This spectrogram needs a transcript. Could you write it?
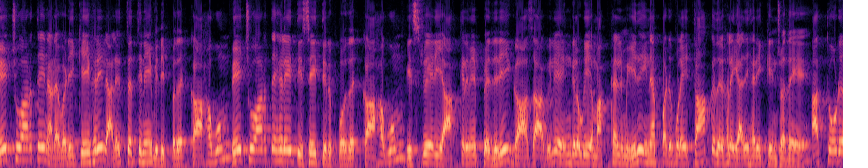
பேச்சுவார்த்தை நடவடிக்கைகளில் அழுத்தத்தினை விதிப்பதற்காகவும் பேச்சுவார்த்தைகளை திசை திருப்புவதற்காகவும் இஸ்ரேலிய ஆக்கிரமிப்பு எதிரி காசாவில் எங்களுடைய மக்கள் மீது இனப்படுகொலை தாக்குதல்களை அதிகரிக்கின்றது. அத்தோடு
